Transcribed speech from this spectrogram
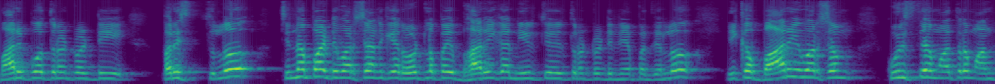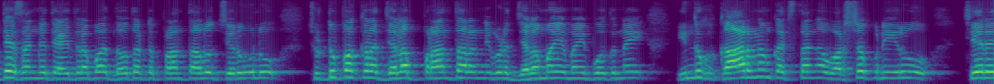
మారిపోతున్నటువంటి పరిస్థితుల్లో చిన్నపాటి వర్షానికే రోడ్లపై భారీగా నీరు చేరుతున్నటువంటి నేపథ్యంలో ఇక భారీ వర్షం కురిస్తే మాత్రం అంతే సంగతి హైదరాబాద్ లోతట్టు ప్రాంతాలు చెరువులు చుట్టుపక్కల జల ప్రాంతాలన్నీ కూడా జలమయమైపోతున్నాయి. ఇందుకు కారణం ఖచ్చితంగా వర్షపు నీరు చేరే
